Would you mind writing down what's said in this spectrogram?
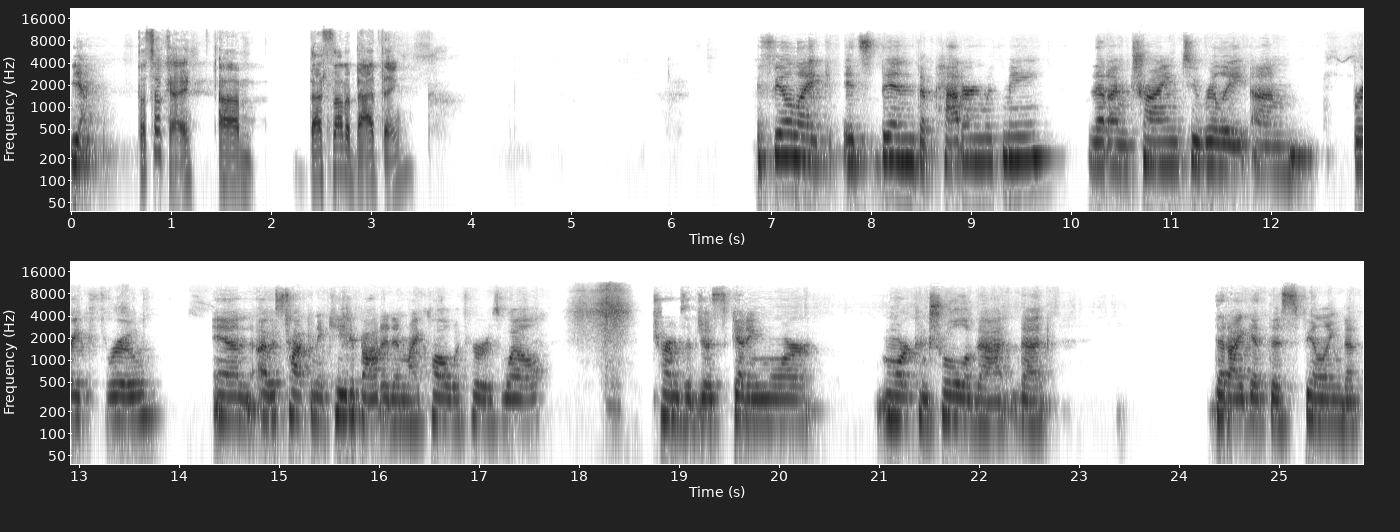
Yeah. That's okay. Um, that's not a bad thing. I feel like it's been the pattern with me that I'm trying to really um, break through. And I was talking to Kate about it in my call with her as well, in terms of just getting more more control of that. That that I get this feeling that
